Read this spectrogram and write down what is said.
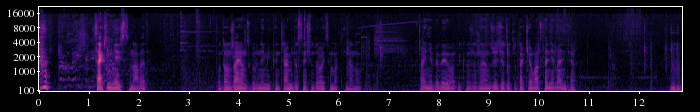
W takim miejscu nawet. Podążając górnymi piętrami dostań się do ojca Martina. No, fajnie by było, tylko że znając życie to to takie łatwe nie będzie. Mhm.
